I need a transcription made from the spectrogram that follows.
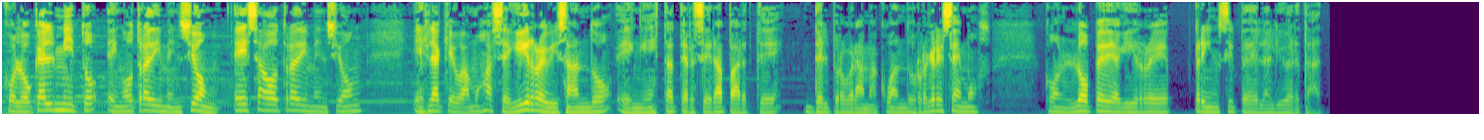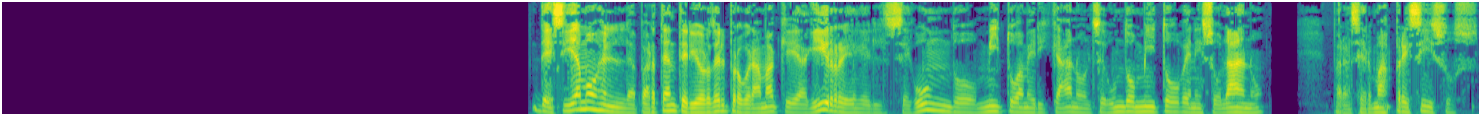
coloca el mito en otra dimensión. Esa otra dimensión es la que vamos a seguir revisando en esta tercera parte del programa, cuando regresemos con Lope de Aguirre, príncipe de la libertad. Decíamos en la parte anterior del programa que Aguirre, el segundo mito americano, el segundo mito venezolano, para ser más precisos,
